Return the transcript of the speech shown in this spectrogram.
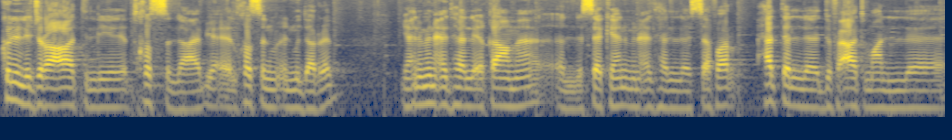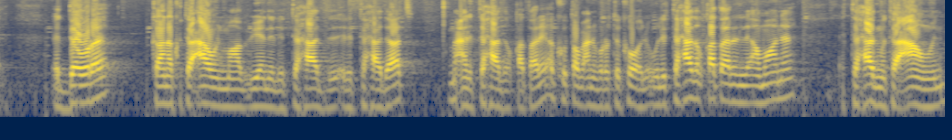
كل الإجراءات اللي تخص اللاعب يعني تخص الم- المدرب. يعني من عندها الإقامة السكن من عندها السفر حتى الدفعات مال ال- الدورة. كان أكو تعاون ما بين الاتحاد الاتحادات. مع الاتحاد القطري. اكو طبعا بروتوكول. والاتحاد القطري للأمانة اتحاد متعاون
